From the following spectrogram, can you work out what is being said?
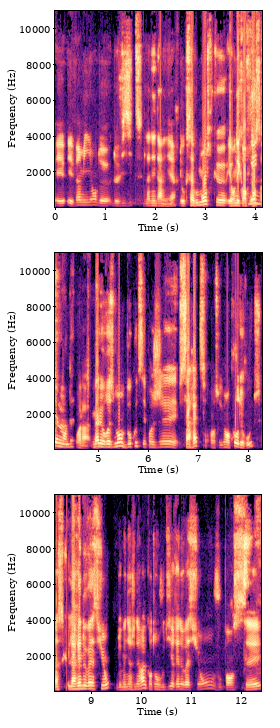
et, et 20 millions de, de visites l'année dernière. Donc ça vous montre que et on est qu'en France. hein. demande. Voilà. Malheureusement, beaucoup de ces projets s'arrêtent en cours de route parce que la rénovation, de manière générale, quand on vous dit rénovation, vous pensez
